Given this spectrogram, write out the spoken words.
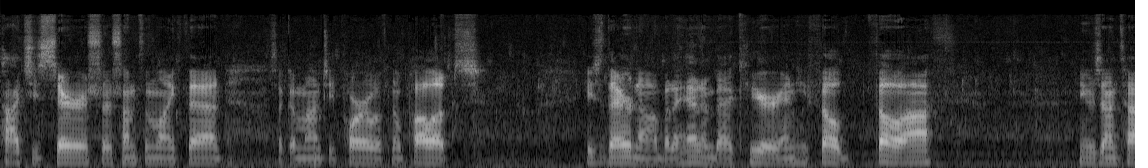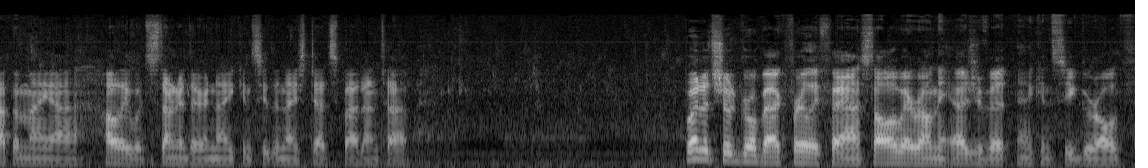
Pachyseris or something like that. It's like a Montipora with no polyps. He's there now, but I had him back here and he fell fell off. He was on top of my uh, Hollywood Stunner there, and now you can see the nice dead spot on top. But it should grow back fairly fast, all the way around the edge of it. I can see growth.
